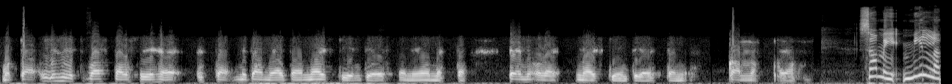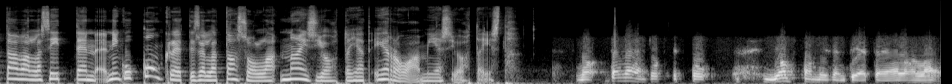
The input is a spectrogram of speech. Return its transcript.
Mutta lyhyt vastaus siihen, että mitä mieltä on naiskiintiöistä, niin on, että en ole naiskiintiöiden kannattaja. Sami, millä tavalla sitten niin kuin konkreettisella tasolla naisjohtajat eroaa miesjohtajista? No, tätä on tutkittu johtamisen tieteen alalla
